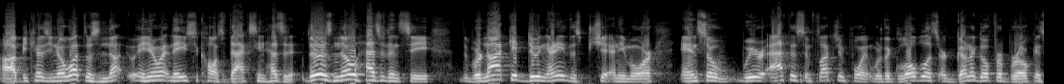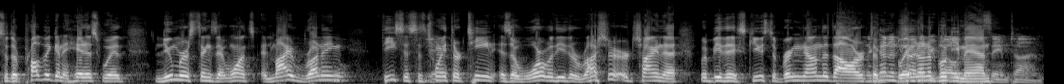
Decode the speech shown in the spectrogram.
uh, because you know what? There's not. You know what? And they used to call us vaccine hesitant. There is no hesitancy. We're not get, doing any of this shit anymore, and so we're at this inflection point where the globalists are going to go for broke, and so they're probably going to hit us with numerous things at once. And my running thesis since 2013 is a war with either Russia or China would be the excuse to bring down the dollar, to blame it on a to do both at the boogeyman, same time.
